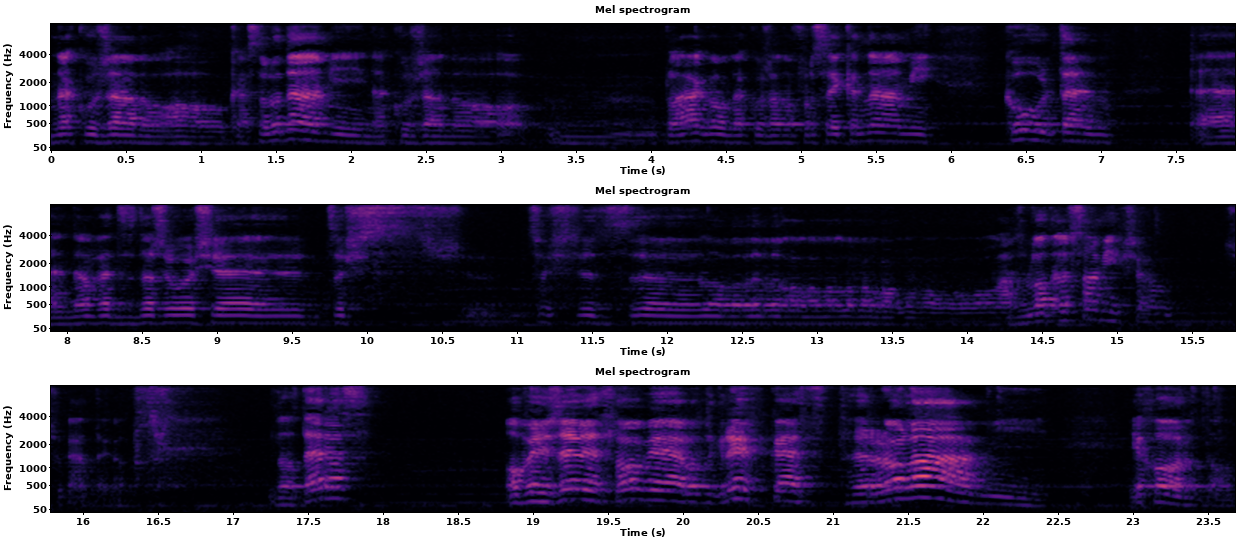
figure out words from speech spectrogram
nakurzano krasnoludami, nakurzano mm, plagą, nakurzano Forsakenami, kultem, e, nawet zdarzyło się coś coś z z Blood Elfsami szukałem tego. No teraz obejrzymy sobie rozgrywkę z trollami i hordą.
